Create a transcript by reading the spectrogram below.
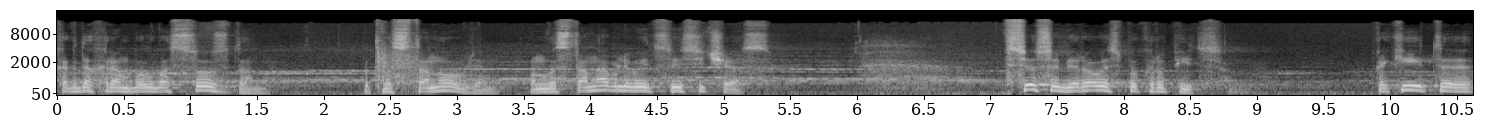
Когда храм был воссоздан, вот восстановлен, он восстанавливается и сейчас. Все собиралось по крупицам. какие-то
